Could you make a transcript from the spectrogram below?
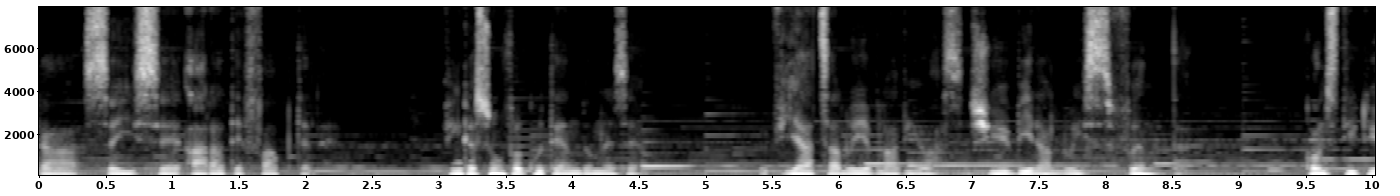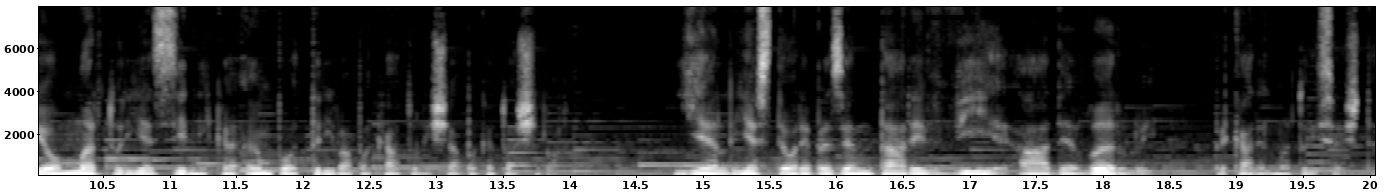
ca să îi se arate faptele, fiindcă sunt făcute în Dumnezeu. Viața lui evlavioasă și iubirea lui sfântă constituie o mărturie zilnică împotriva păcatului și a păcătoșilor. El este o reprezentare vie a adevărului pe care îl mărturisește.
